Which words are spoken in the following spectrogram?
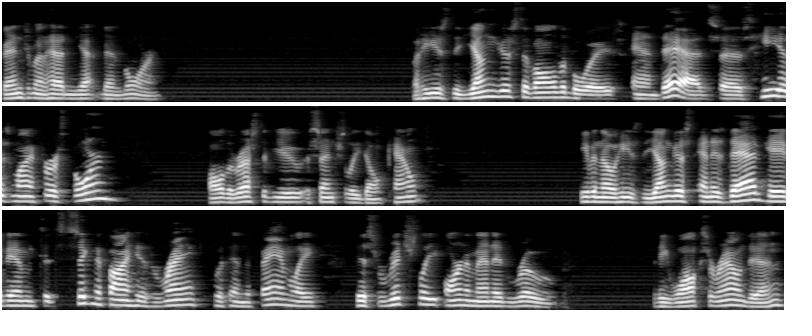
Benjamin hadn't yet been born. But he is the youngest of all the boys, and dad says, He is my firstborn. All the rest of you essentially don't count, even though he's the youngest. And his dad gave him, to signify his rank within the family, this richly ornamented robe that he walks around in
